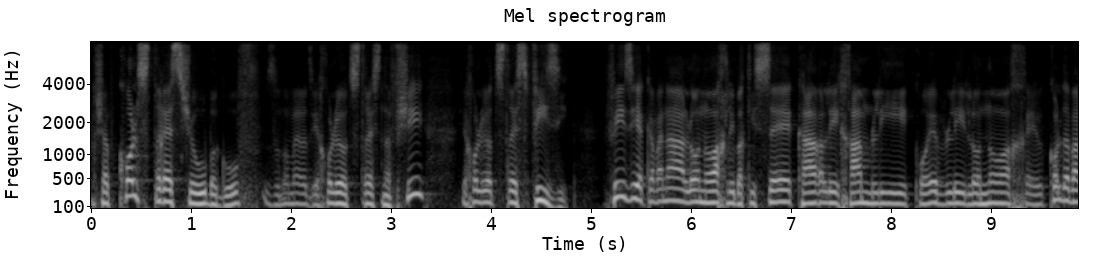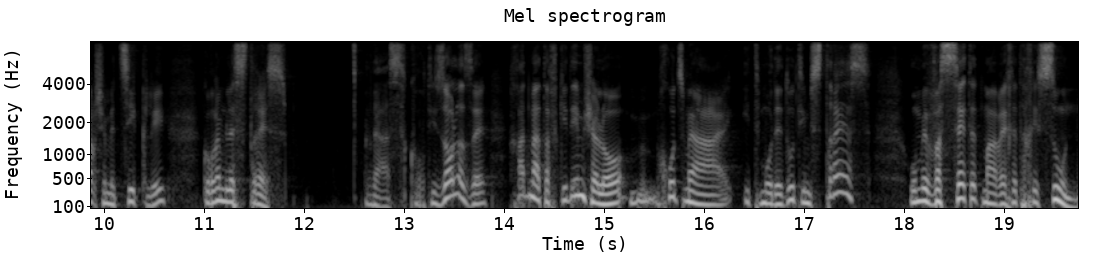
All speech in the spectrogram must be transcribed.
עכשיו, כל סטרס שהוא בגוף, זאת אומרת, זה יכול להיות סטרס נפשי, יכול להיות סטרס פיזי. פיזי, הכוונה, לא נוח לי בכיסא, קר לי, חם לי, כואב לי, לא נוח, כל דבר שמציק לי, גורם לסטרס. והקורטיזול הזה, אחד מהתפקידים שלו, חוץ מההתמודדות עם סטרס, הוא מווסת את מערכת החיסון.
